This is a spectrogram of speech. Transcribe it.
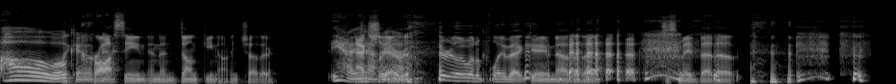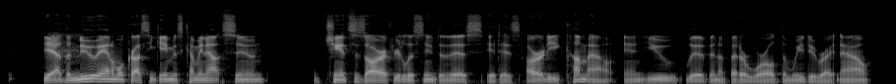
Oh, like okay. okay. crossing and then dunking on each other. Yeah, yeah. Actually, I, really, I really want to play that game now that I just made that up. Yeah, the new Animal Crossing game is coming out soon. Chances are, if you're listening to this, it has already come out, and you live in a better world than we do right now.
